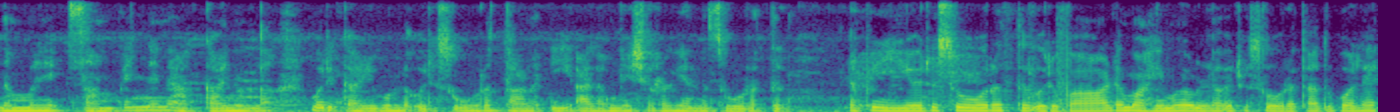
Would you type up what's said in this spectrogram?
നമ്മളെ സമ്പന്നനാക്കാനുള്ള ഒരു കഴിവുള്ള ഒരു സൂറത്താണ് ഈ അലം നഷറ എന്ന സൂറത്ത്. അപ്പോൾ ഈ ഒരു സൂറത്ത് ഒരുപാട് മഹിമയുള്ള ഒരു സൂറത്ത്. അതുപോലെ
